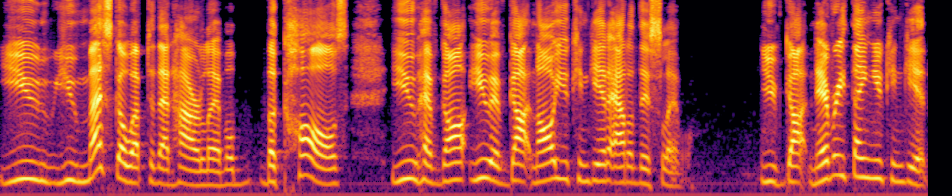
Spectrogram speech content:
you you must go up to that higher level because you have gone you have gotten all you can get out of this level. You've gotten everything you can get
